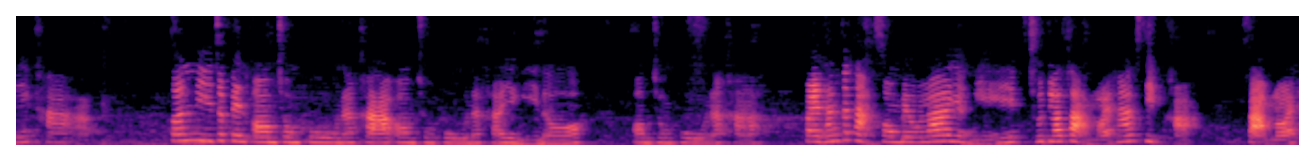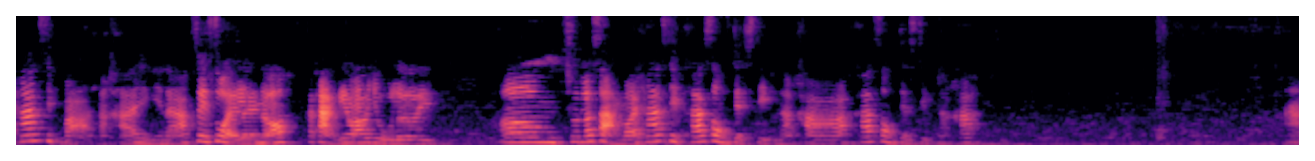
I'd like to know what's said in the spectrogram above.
นี่ค่ะ ต้ นี้จะเป็นออมชมพูนะคะ ออมชมพูนะคะ อย่างนี้เนาะ ออมชมพูนะคะ ไปทั้งกระถางทรงเบลล่าอย่างนี้ ชุดละ 350 ค่ะ 350 บาทนะคะ อย่างนี้นะ สวยๆเลยเนาะ กระถางเดียวเอาอยู่เลยเอิ่มชุดละ 350 ค่าส่ง 70 นะคะ ค่าส่ง 70 นะคะอะ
